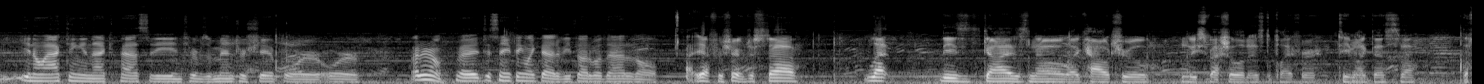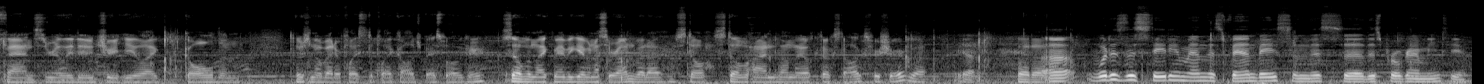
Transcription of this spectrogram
you know, acting in that capacity in terms of mentorship, or, or I don't know, uh, just anything like that? Have you thought about that at all? Uh, yeah, for sure. Just uh, let these guys know like how truly special it is to play for a team like this. the fans really do treat you like gold and there's no better place to play college baseball than here. Sylvan Lake maybe giving us a run, but I'm still still behind on the Okotoks Dawgs for sure. But yeah. But uh, uh, what does this stadium and this fan base and this uh, this program mean to you?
